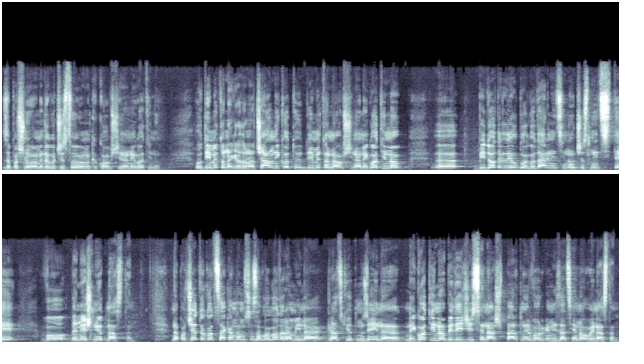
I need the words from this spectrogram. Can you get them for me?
започнуваме да го чествуваме како општина Неготино од името на градоначалникот и од името на општина Неготино би доделил благодарници на учесниците во денешниот настан. На почетокот сакам да му се заблагодарам и на Градскиот музеј на Неготино, бидејќи се наш партнер во организација на овој настан.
